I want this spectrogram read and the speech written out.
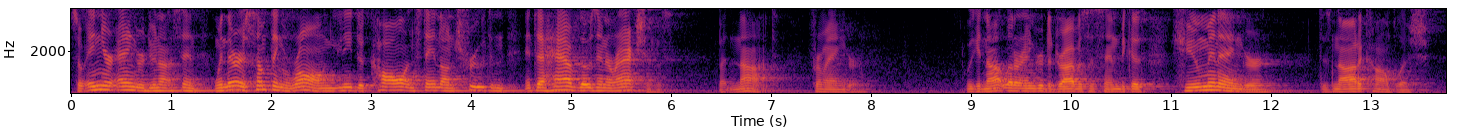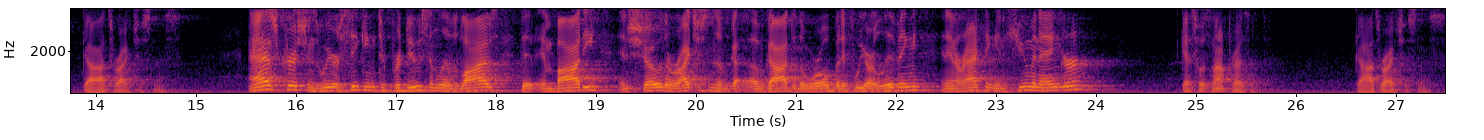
So, in your anger, do not sin. When there is something wrong, you need to call and stand on truth and, and to have those interactions, but not from anger. We cannot let our anger to drive us to sin because human anger does not accomplish God's righteousness. As Christians, we are seeking to produce and live lives that embody and show the righteousness of God, of God to the world. But if we are living and interacting in human anger, guess what's not present? God's righteousness.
